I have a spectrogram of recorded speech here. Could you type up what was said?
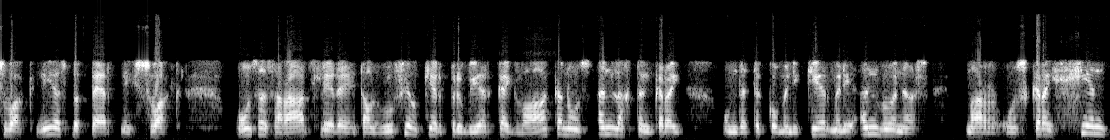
swak, nie is beperk nie, swak. Ons as raadslede het al hoeveel keer probeer kyk waar kan ons inligting kry om dit te kommunikeer met die inwoners, maar ons kry geen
